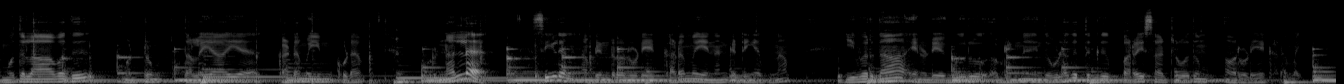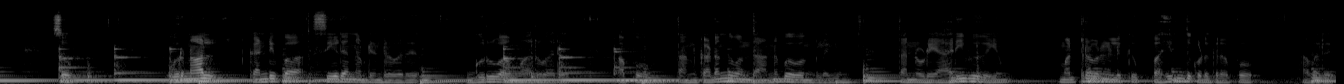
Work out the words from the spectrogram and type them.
முதலாவது மற்றும் தலையாய கடமையும் கூட. ஒரு நல்ல சீடன் அப்படின்றவருடைய கடமை என்னன்னு கேட்டிங்க அப்படின்னா இவர் தான் என்னுடைய குரு அப்படின்னு இந்த உலகத்துக்கு பறைசாற்றுவதும் அவருடைய கடமை. ஸோ ஒரு நாள் கண்டிப்பாக சீடன் அப்படின்றவர் குருவாக மாறுவார். அப்போது தான் கடந்து வந்த அனுபவங்களையும் தன்னுடைய அறிவையும் மற்றவர்களுக்கு பகிர்ந்து கொடுக்குறப்போ அவர்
